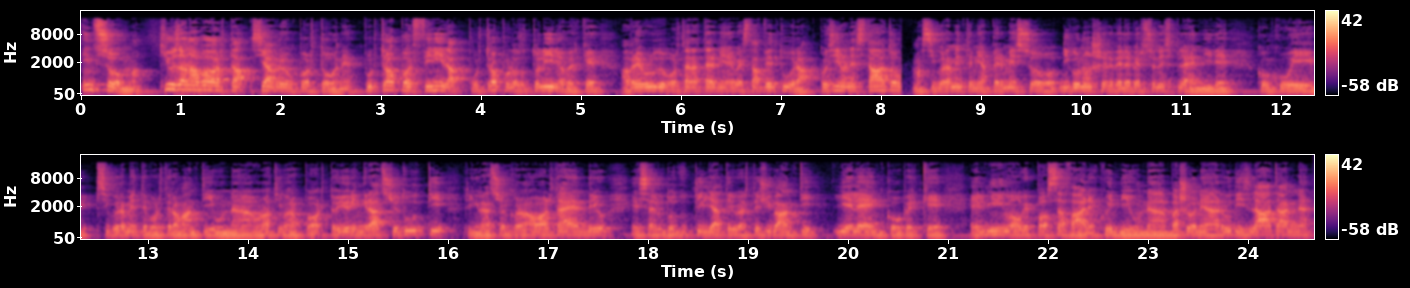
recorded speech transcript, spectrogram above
Insomma, chiusa una porta si apre un portone. Purtroppo è finita, purtroppo lo sottolineo perché avrei voluto portare a termine questa avventura, così non è stato, ma sicuramente mi ha permesso di conoscere delle persone splendide con cui sicuramente porterò avanti un, un ottimo rapporto. Io ringrazio tutti, ringrazio ancora una volta Andrew e saluto tutti gli altri partecipanti, li elenco perché è il minimo che possa fare, quindi un bacione a Rudy Slatan,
